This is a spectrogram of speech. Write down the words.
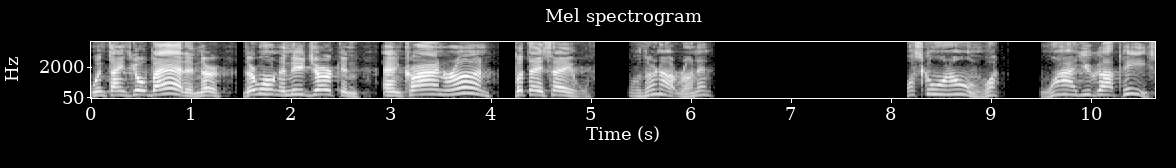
when things go bad and they're, they're wanting to knee jerk and, and cry and run, but they say, well, they're not running. What's going on? What, why you got peace?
